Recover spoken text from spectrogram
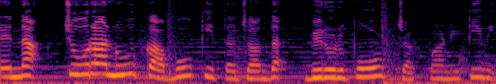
ਇਹਨਾਂ ਚੋਰਾਂ ਨੂੰ ਕਾਬੂ ਕੀਤਾ ਜਾਂਦਾ ਹੈ। Bureau report, Jagbani TV.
